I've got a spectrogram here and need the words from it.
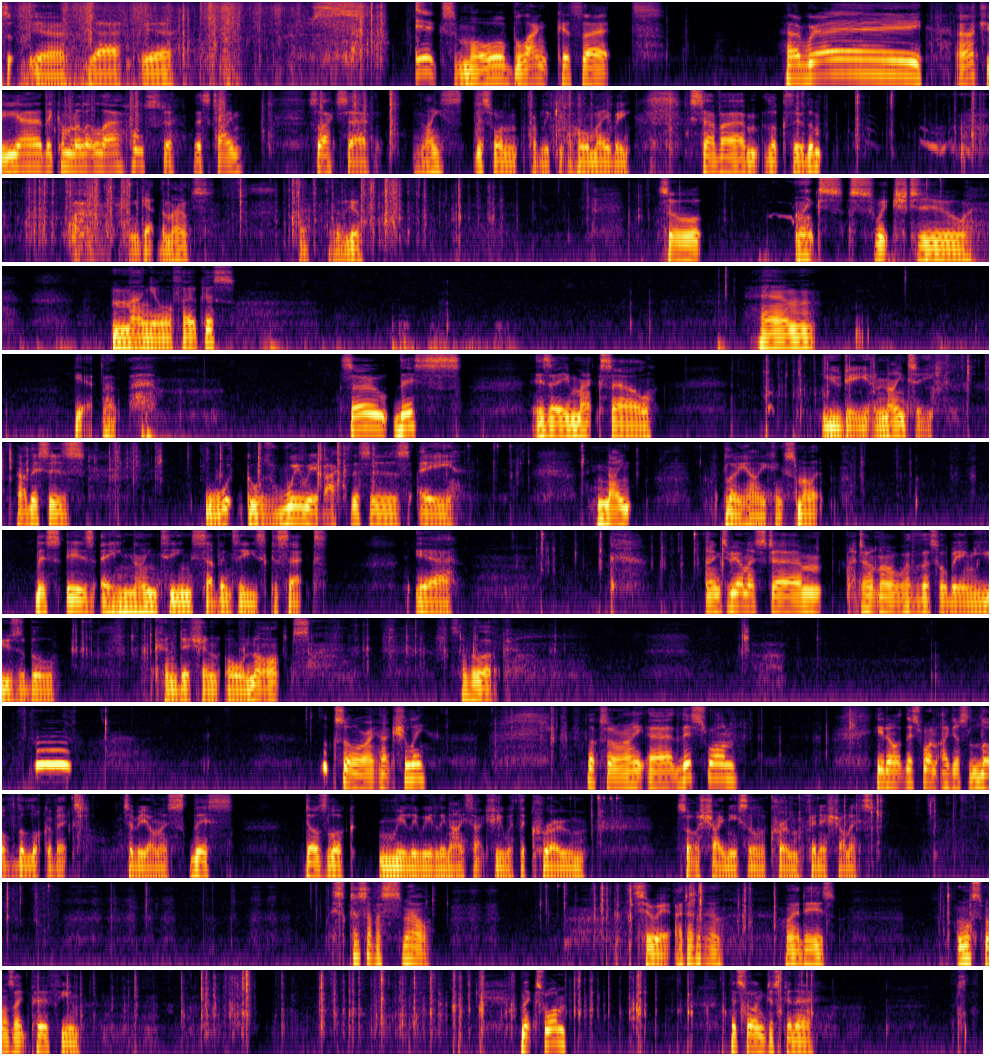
So, yeah, yeah, yeah. It's more blank cassettes. Hooray! Actually, uh, they come in a little uh, holster this time. So that's uh, nice. This one probably keep at home maybe. Let's have a um, look through them. And get them out. There we go. So let's switch to manual focus. Um, yeah, that. So this is a Maxell UD90. Now this is goes way way back. This is a nine. Bloody hell, you can smell it. This is a 1970s cassette. Yeah. And to be honest, um, I don't know whether this will be in usable condition or not. Let's have a look. Looks alright actually. Looks alright. Uh, this one, you know, this one I just love the look of it, to be honest. This does look really, really nice actually with the chrome, sort of shiny silver chrome finish on it. This does have a smell to it. I don't know what it is. It almost smells like perfume. Next one. This one I'm just gonna...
